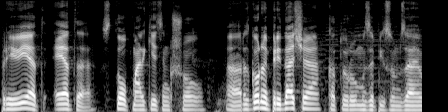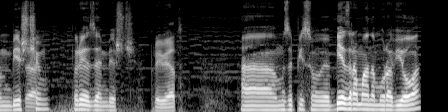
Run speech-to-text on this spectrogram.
Привет, это Стоп Маркетинг Шоу. А, Разговорная передача, которую мы записываем Заем Бешичем. Привет, Заем Бешич. Привет. А, Мы записываем ее без Романа Муравьева.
